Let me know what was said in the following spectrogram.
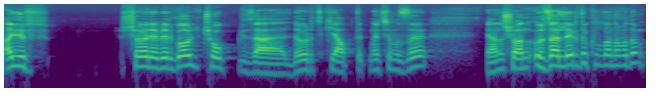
Hayır. Şöyle bir gol çok güzel. 4-2 yaptık maçımızı. Yani şu an özelleri de kullanamadım.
